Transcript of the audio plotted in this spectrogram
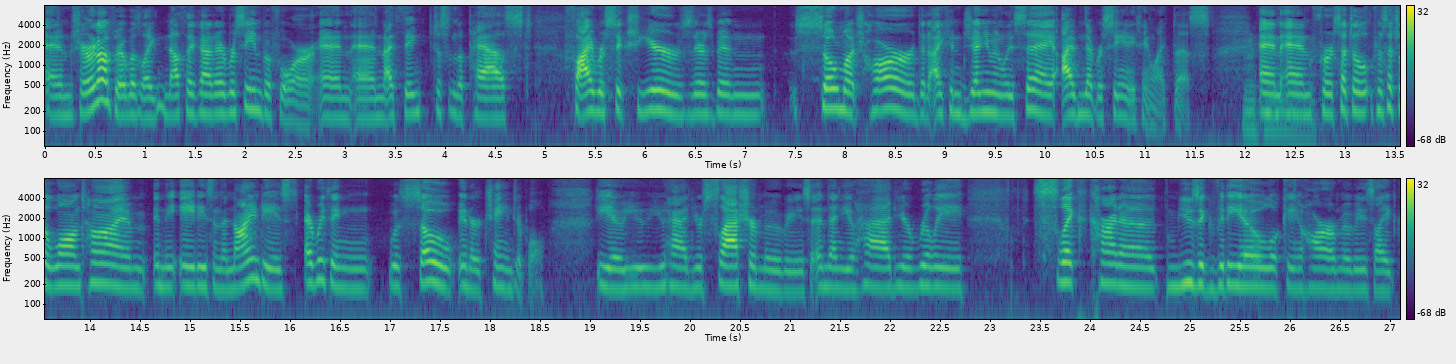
and sure enough, it was like nothing I'd ever seen before. And and I think just in the past five or six years, there's been so much horror that I can genuinely say I've never seen anything like this. Mm-hmm. And and for such a for such a long time in the 80s and the 90s, everything was so interchangeable. You know, you you had your slasher movies, and then you had your really slick kind of music video looking horror movies like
